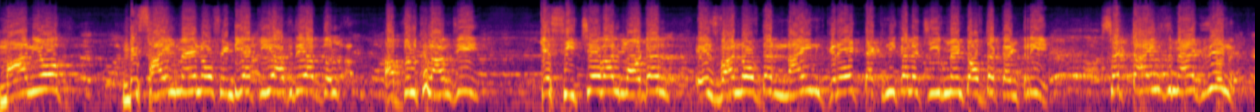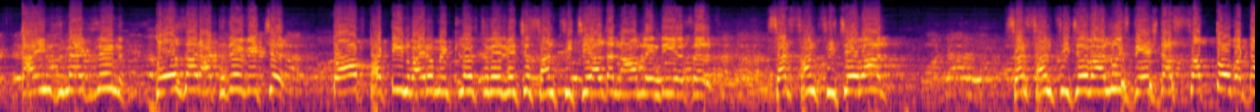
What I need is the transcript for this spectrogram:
ਮਾਨਯੋਗ ਮਿਸਾਈਲ ਮੈਨ ਆਫ ਇੰਡੀਆ ਕੀ ਆਖਦੇ ਆ ਅਬਦੁਲ ਅਬਦੁਲ ਕਲਾਮ ਜੀ ਕਿ Seechewal model is one of the nine great technical achievement of the country sir Times magazine Times magazine 2008 ਦੇ ਵਿੱਚ ਟੌਪ 30 এনवायरमेंटਲਿਸਟ ਦੇ ਵਿੱਚ ਸੰਤ ਸੀਚੇਵਾਲ ਦਾ ਨਾਮ ਲੈਂਦੀ ਹੈ, ਸਰ। ਸਰ, ਸੰਤ ਸੀਚੇਵਾਲ। ਸਰ, ਸੰਤ ਸੀਚੇਵਾਲ ਨੂੰ ਇਸ ਦੇਸ਼ ਦਾ ਸਭ ਤੋਂ ਵੱਡਾ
